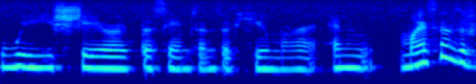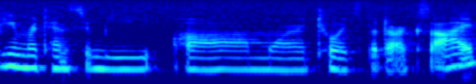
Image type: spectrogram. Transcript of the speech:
we shared the same sense of humor. And my sense of humor tends to be uh, more towards the dark side.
